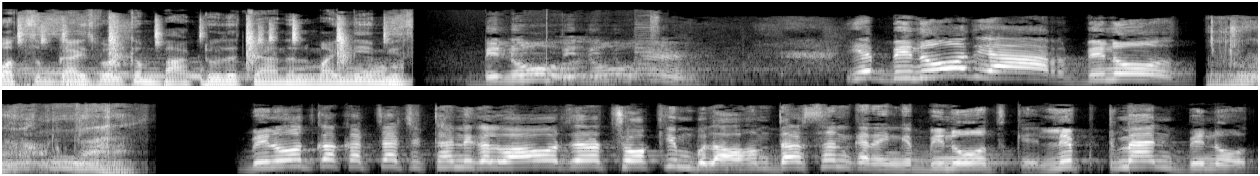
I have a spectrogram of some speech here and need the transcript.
What's up guys, welcome back to the channel. My name is ये विनोद यार विनोद विनोद का कच्चा चिट्ठा निकलवाओ और जरा चौकी में बुलाओ। हम दर्शन करेंगे विनोद के। लिफ्टमैन विनोद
